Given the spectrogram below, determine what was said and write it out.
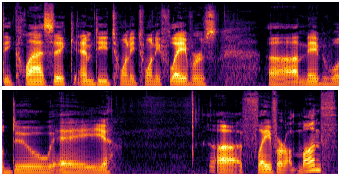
the classic MD 2020 flavors. Uh, maybe we'll do a uh, flavor a month,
